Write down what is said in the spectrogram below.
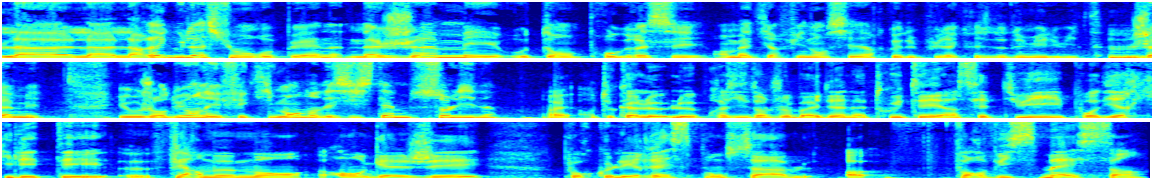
la, la, la régulation européenne n'a jamais autant progressé en matière financière que depuis la crise de 2008. Mm. Jamais. Et aujourd'hui, on est effectivement dans des systèmes solides. Ouais. En tout cas, le, le président Joe Biden a tweeté hein, cette nuit pour dire qu'il était euh, fermement engagé pour que les responsables, oh, for this mess, hein,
